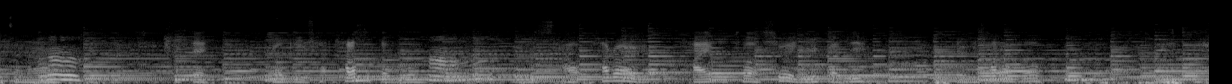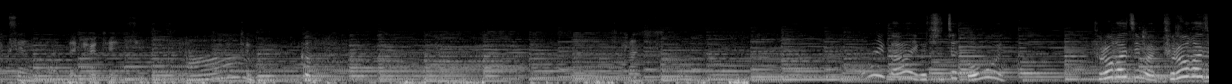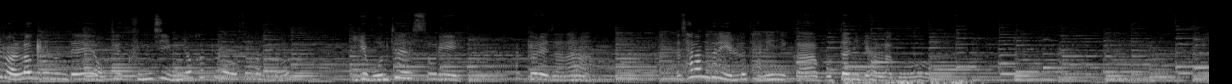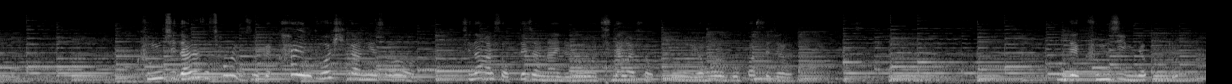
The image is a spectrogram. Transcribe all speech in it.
있잖아. 어, 그때 여기 사, 살았었다고. 어. 그 4, 8월 4일부터 10월 2일까지 여기 살아서 그 학생한테 다닐 수 있었어요. 아, 그 그. 그러니까 이거 진짜 너무 들어가지 마 들어가지 말라 그러는데 어떻게 금지 입력 학교라고 써놨어? 이게 몬테소리 학교래잖아. 사람들이 일로 다니니까 못 다니게 하려고. 금지 나라에서 처음에 무슨 그 카인 부어시강에서 지나갈 수 없대잖아 일로 지나갈 수 없고 영어로 못 봤어요. 근데 금지 입력 학교? 헐.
